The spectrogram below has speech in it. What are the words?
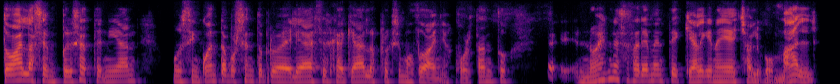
todas las empresas tenían un 50% de probabilidad de ser hackeadas los próximos dos años. Por tanto, no es necesariamente que alguien haya hecho algo mal,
